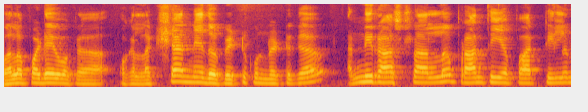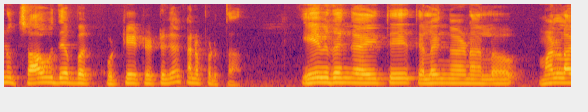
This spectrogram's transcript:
బలపడే ఒక ఒక లక్ష్యాన్ని ఏదో పెట్టుకున్నట్టుగా అన్ని రాష్ట్రాల్లో ప్రాంతీయ పార్టీలను చావు దెబ్బ కొట్టేటట్టుగా కనపడతారు ఏ విధంగా అయితే తెలంగాణలో మళ్ళా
